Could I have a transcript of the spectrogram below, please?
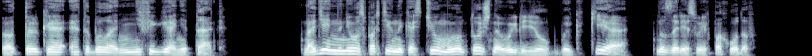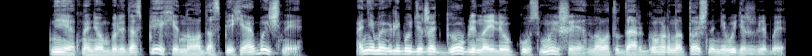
Вот только это было нифига не так. Надень на него спортивный костюм, и он точно выглядел бы как Киа на заре своих походов. Нет, на нем были доспехи, но доспехи обычные. Они могли бы удержать гоблина или укус мыши, но вот удар горна точно не выдержали бы.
